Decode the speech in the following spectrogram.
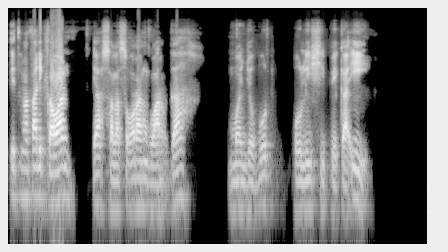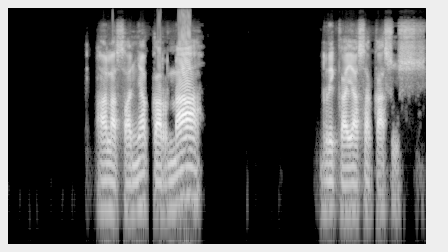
Itu tadi kawan, ya salah seorang warga menyebut polisi PKI. Alasannya karena rekayasa kasus.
